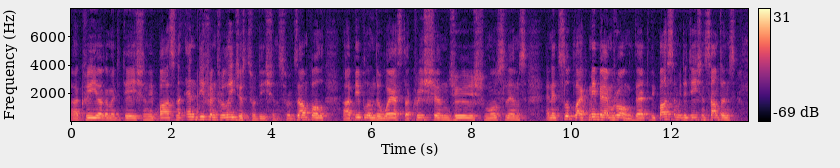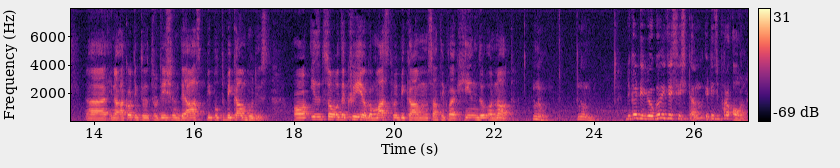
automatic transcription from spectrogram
uh, Kriya Yoga meditation, Vipassana, and different religious traditions. For example, uh, people in the West are Christian, Jewish, Muslims, and it's look like maybe I'm wrong that Vipassana meditation sometimes, uh, you know, according to the tradition, they ask people to become Buddhist. Or is it so with the Kriya Yoga? Must we become something like Hindu or not? no no no. Because the yoga is a system it is for all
